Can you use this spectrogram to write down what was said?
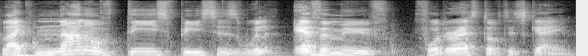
Like none of these pieces will ever move for the rest of this game.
